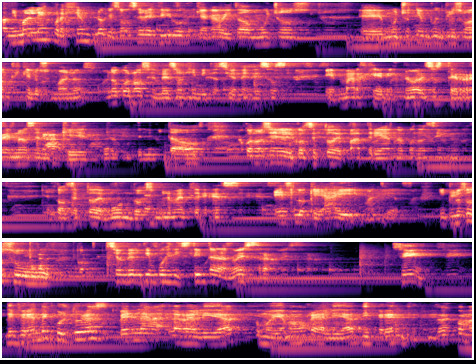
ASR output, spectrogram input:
animales, por ejemplo, que son seres vivos que han habitado muchos, eh, mucho tiempo, incluso antes que los humanos, no conocen de esas limitaciones, de esos eh, márgenes, ¿no? de esos terrenos en los que están delimitados. No conocen el concepto de patria, no conocen el concepto de mundo, simplemente es, es lo que hay, Matías. Incluso su concepción del tiempo es distinta a la nuestra. Sí, diferentes culturas ven la, la, realidad, como llamamos realidad, diferente. Entonces, como,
